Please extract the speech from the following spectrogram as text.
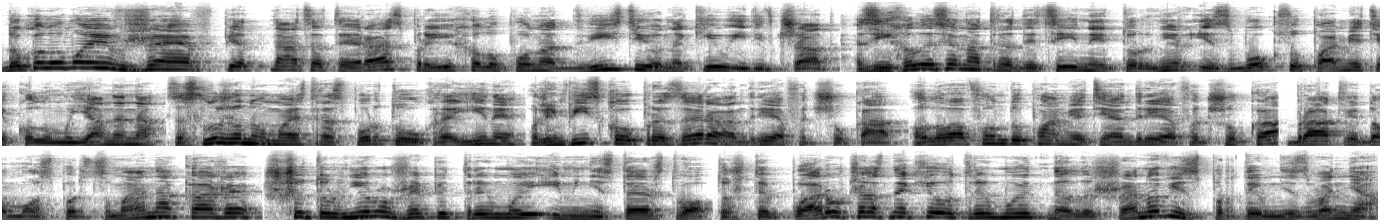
До Коломиї вже в 15-й раз приїхало понад 200 юнаків і дівчат. З'їхалися на традиційний турнір із боксу пам'яті коломиянина, заслуженого майстра спорту України, олімпійського призера Андрія Федчука. Голова фонду пам'яті Андрія Федчука, брат відомого спортсмена, каже, що турнір уже підтримує і міністерство. Тож тепер учасники отримують не лише нові спортивні звання,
